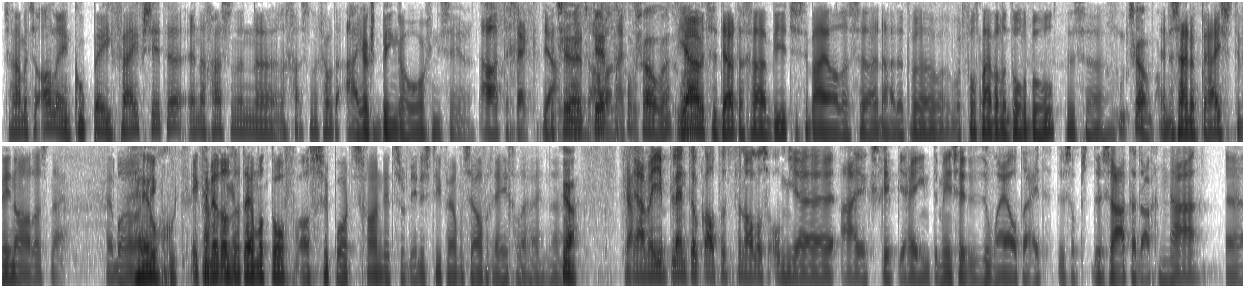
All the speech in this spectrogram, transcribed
Ze gaan met z'n allen in coupé 5 zitten. En dan gaan ze een, eh, gaan ze een grote Ajax-bingo organiseren. Ah, te gek. Ja. Het Met z'n eh, allen 30 naar of zo, hè? Ja, met z'n 30 eh, biertjes erbij, alles. Eh, nou, dat wordt volgens mij wel een dolle boel. Dus, eh, Goed zo. en er zijn ook prijzen te winnen, alles. Nou ja, helemaal, Heel ik, goed. Ik vind Nou, dat altijd helemaal tof als supporters gewoon dit soort initiatieven helemaal zelf regelen. En, eh, Ja. Ja. Ja. maar je plant ook altijd van alles om je Ajax-stripje heen. Tenminste, dat doen wij altijd. Dus op de zaterdag na eh,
